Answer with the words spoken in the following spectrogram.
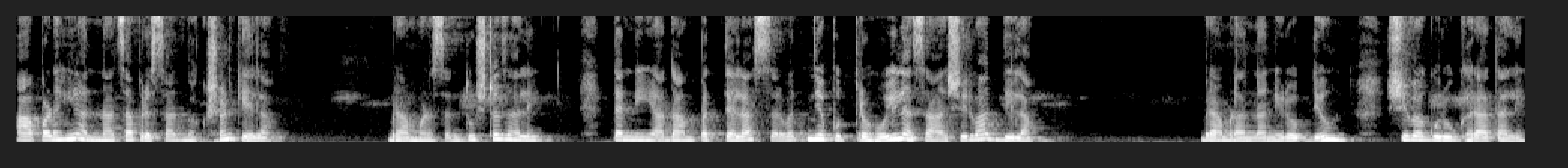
आपणही अन्नाचा प्रसाद भक्षण केला. ब्राह्मण संतुष्ट झाले. त्यांनी या दाम्पत्याला सर्वज्ञ पुत्र होईल असा आशीर्वाद दिला. ब्राह्मणांना निरोप देऊन शिवगुरु घरात आले.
